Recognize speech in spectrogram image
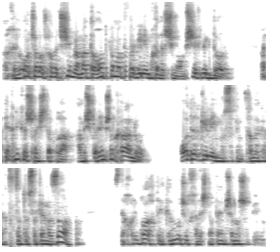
אחרי עוד שלוש חודשים למדת עוד כמה תרגילים חדשים, הוא ממשיך לגדול. הטכניקה שלך השתפרה, המשקלים שלך עלו, עוד הרגלים נוספים, התחלת לקחת קצת תוספי מזון, אז אתה יכול למרוח את ההתקדמות שלך לשנתיים שלוש אפילו.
